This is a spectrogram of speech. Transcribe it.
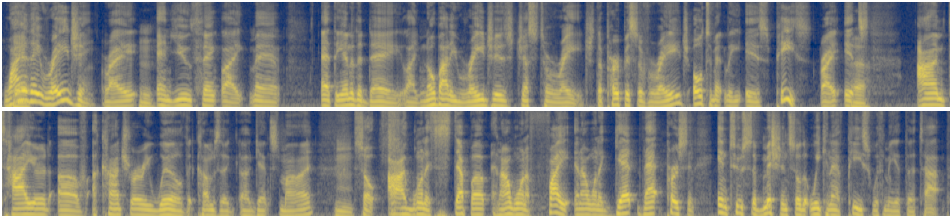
Why yeah. are they raging?" Right? Mm. And you think like, man, at the end of the day, like nobody rages just to rage. The purpose of rage ultimately is peace, right? It's yeah. I'm tired of a contrary will that comes a- against mine. Hmm. So I want to step up and I want to fight and I want to get that person into submission so that we can have peace with me at the top.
